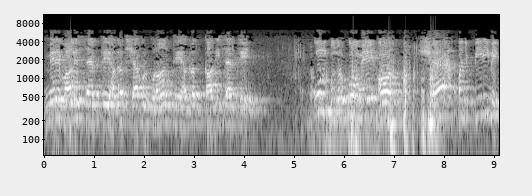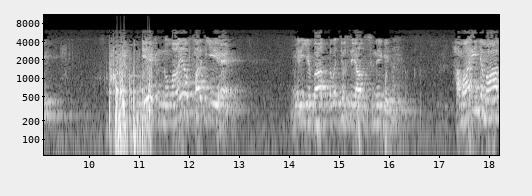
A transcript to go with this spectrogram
میرے والد صاحب تھے، حضرت شیخ القرآن تھے، حضرت قاضی صاحب تھے، ان بزرگوں میں اور شیخ پنج پیری میں ایک نمایاں فرق یہ ہے۔ میری یہ بات توجہ سے آپ سنیں گے۔ ہماری جماعت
